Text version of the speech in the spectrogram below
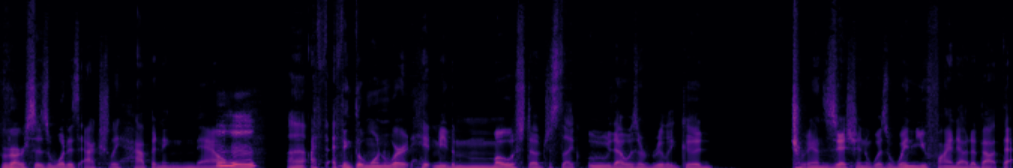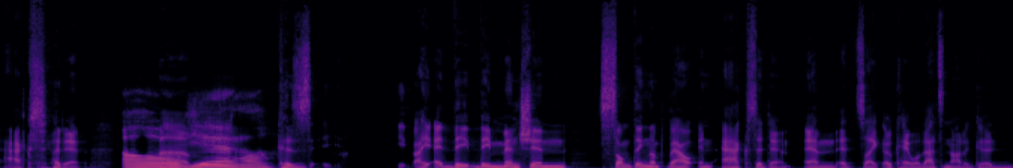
versus what is actually happening now. Mhm. Uh, I, th- I think the one where it hit me the most of just like, ooh, that was a really good transition was when you find out about the accident Oh, Um, yeah. because I, I they they mention something about an accident and it's like okay well that's not a good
